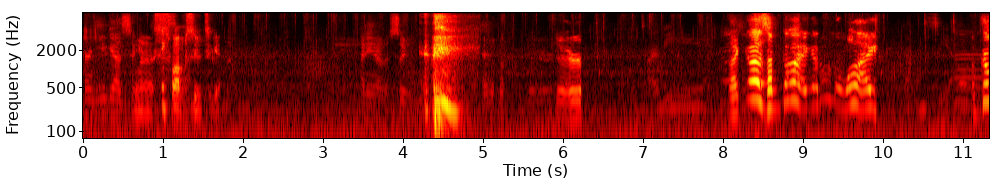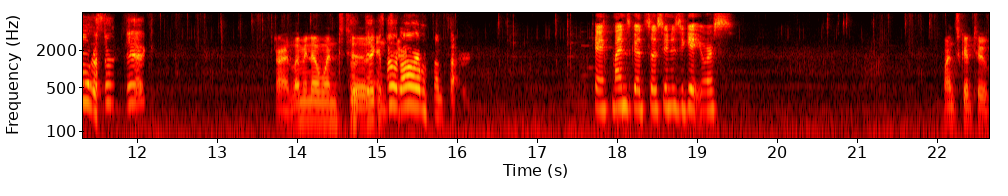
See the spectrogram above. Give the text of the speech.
turn you guys I'm gonna sing. swap suits again. I need another suit. like, guys, I'm dying. I don't know why. I'm growing a third dick. Alright, let me know when to. Third dick, a third arm. I'm tired. Okay, mine's good. So as soon as you get yours, Mine's good too.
